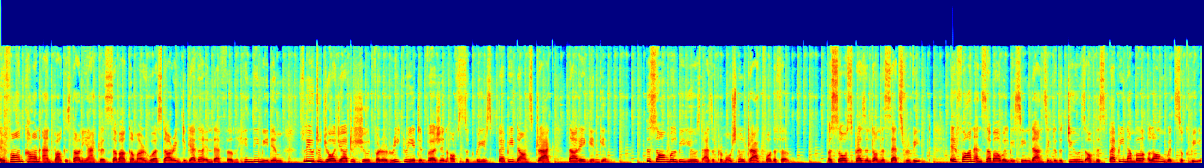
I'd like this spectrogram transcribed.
Irrfan Khan and Pakistani actress Saba Qamar, who are starring together in their film Hindi Medium, flew to Georgia to shoot for a recreated version of Sukhbir's peppy dance track Taare Gin Gin. The song will be used as a promotional track for the film. A source present on the sets revealed. Irrfan and Saba will be seen dancing to the tunes of this peppy number along with Sukhbir.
